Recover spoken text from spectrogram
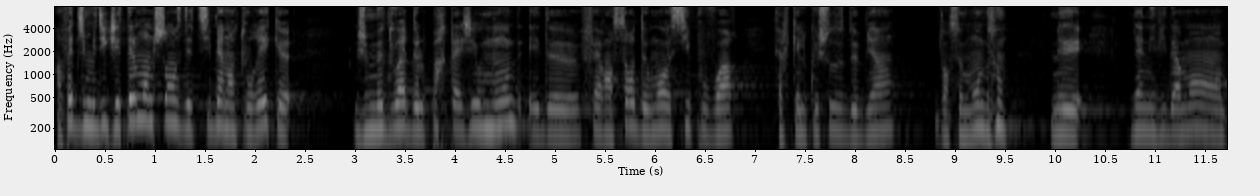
En fait, je me dis que j'ai tellement de chance d'être si bien entourée que je me dois de le partager au monde et de faire en sorte de moi aussi pouvoir faire quelque chose de bien dans ce monde. Mais bien évidemment,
